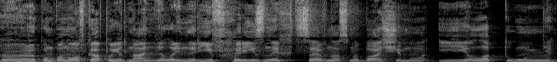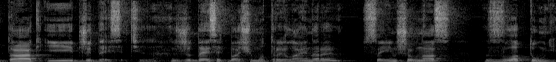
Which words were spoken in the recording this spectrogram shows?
Е, Компоновка поєднання лайнерів різних. Це в нас ми бачимо і латунь, так, і G10. G10 бачимо три лайнери, все інше в нас з латуні.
